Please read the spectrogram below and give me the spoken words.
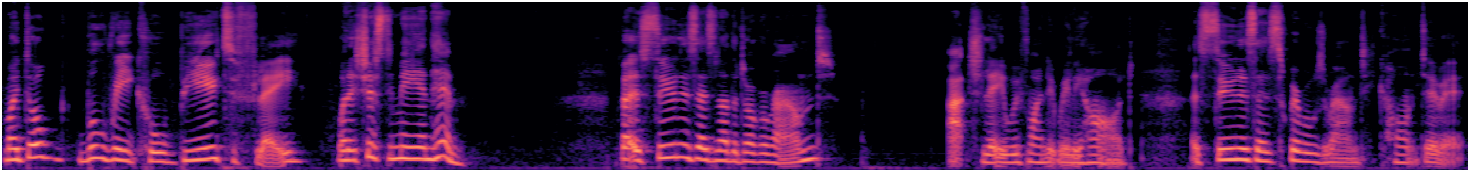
My dog will recall beautifully when it's just me and him. But as soon as there's another dog around, actually, we find it really hard. As soon as there's squirrels around, he can't do it.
